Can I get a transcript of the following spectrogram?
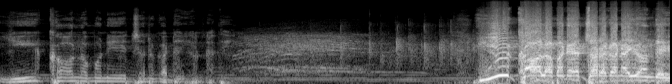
ఈ కాలమనే జరగనై ఉన్నది. ఈ కాలమనే జరగనై ఉంది.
